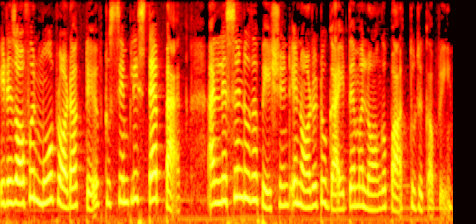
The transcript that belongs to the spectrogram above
it is often more productive to simply step back and listen to the patient in order to guide them along a path to recovery.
